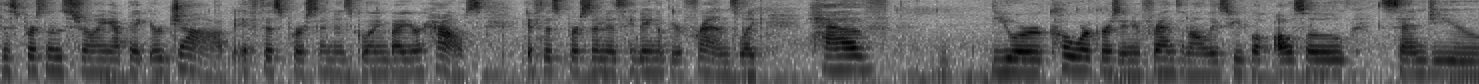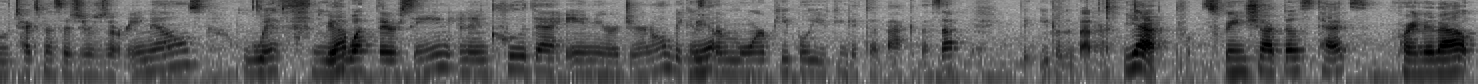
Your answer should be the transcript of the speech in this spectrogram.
this person's showing up at your job, if this person is going by your house, if this person is hitting up your friends, like have your coworkers and your friends and all these people also send you text messages or emails with yep. what they're seeing and include that in your journal because yep. the more people you can get to back this up, the, even the better. Yeah, screenshot those texts, print it out,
